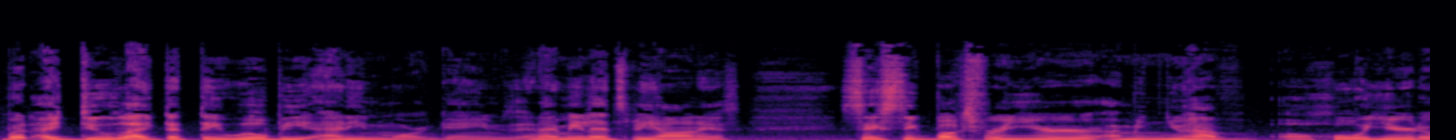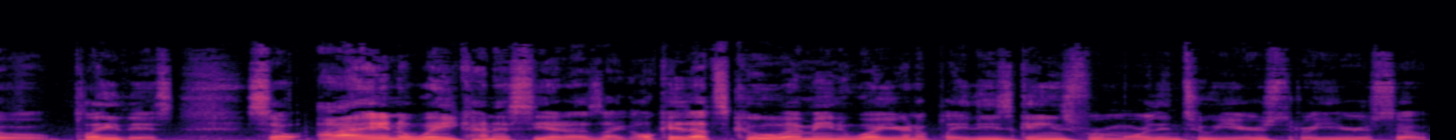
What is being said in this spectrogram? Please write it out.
But I do like that they will be adding more games. And I mean, let's be honest, sixty bucks for a year. I mean, you have a whole year to play this. So I, in a way, kind of see it as like, okay, that's cool. I mean, what you're gonna play these games for more than two years, three years. So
